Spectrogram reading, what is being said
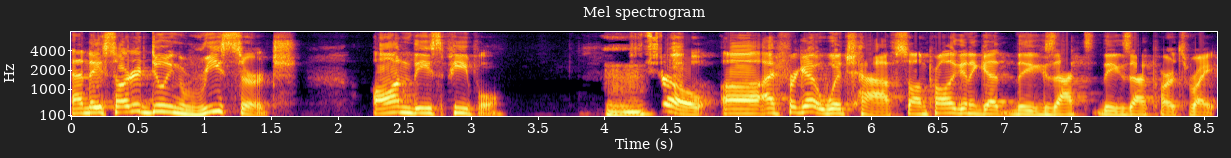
And they started doing research on these people. Mhm. So uh, I forget which half, so I'm probably going to get the exact the exact parts right.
